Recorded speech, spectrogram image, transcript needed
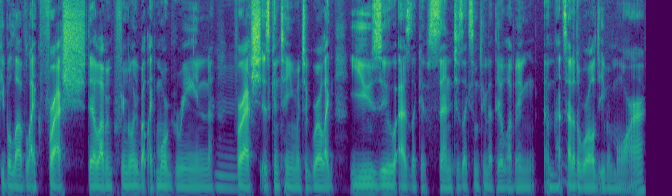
people love like fresh. They're loving perfumery, but like more green, mm. fresh is continuing to grow. Like yuzu as like a scent is like something that they're loving on that side of the world even more.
